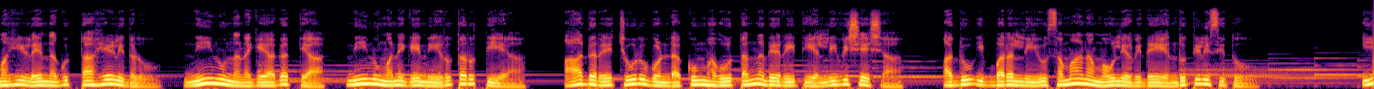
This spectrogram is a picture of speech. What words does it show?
ಮಹಿಳೆ ನಗುತ್ತಾ ಹೇಳಿದಳು, ನೀನು ನನಗೆ ಅಗತ್ಯ, ನೀನು ಮನೆಗೆ ನೀರು ತರುತ್ತೀಯ. ಆದರೆ ಚೂರುಗೊಂಡ ಕುಂಭವು ತನ್ನದೇ ರೀತಿಯಲ್ಲಿ ವಿಶೇಷ. ಅದು ಇಬ್ಬರಲ್ಲಿಯೂ ಸಮಾನ ಮೌಲ್ಯವಿದೆ ಎಂದು ತಿಳಿಸಿತು. ಈ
